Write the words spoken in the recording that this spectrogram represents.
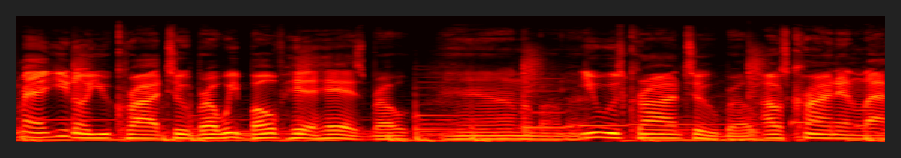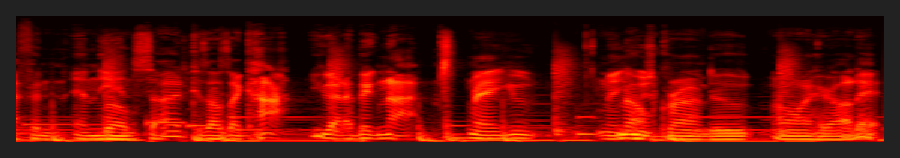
man, you know you cried too, bro. We both hit heads, bro. yeah, I don't know about that. You was crying too, bro. I was crying and laughing in the Bro. inside because I was like, "Ha! You got a big knot." Man, you, man, No. you was crying, dude. I don't want to hear all that.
